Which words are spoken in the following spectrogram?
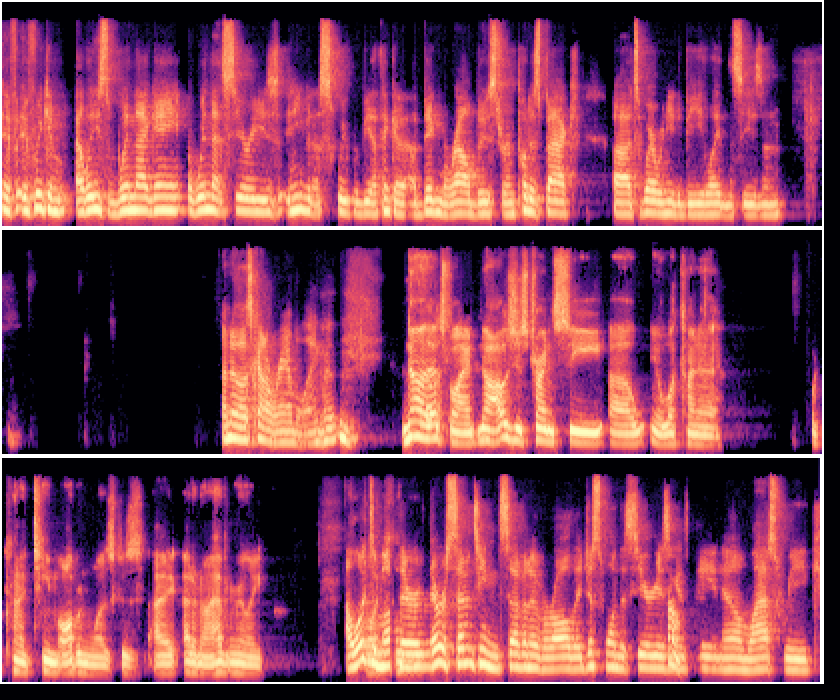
if if we can at least win that game or win that series, and even a sweep would be, I think, a, a big morale booster and put us back uh, to where we need to be late in the season. I know that's kind of rambling. No, that's fine. No, I was just trying to see, uh, you know, what kind of what kind of team Auburn was because I I don't know. I haven't really. I looked them up. There, they were seventeen and seven overall. They just won the series oh. against A and M last week.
